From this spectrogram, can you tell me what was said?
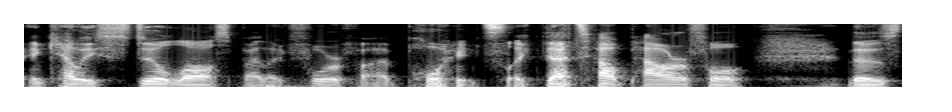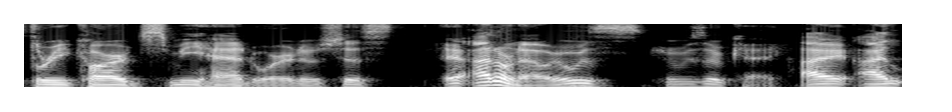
and Kelly still lost by like four or five points. Like that's how powerful those three cards Smee had were, and it was just I don't know. It was it was okay. I I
